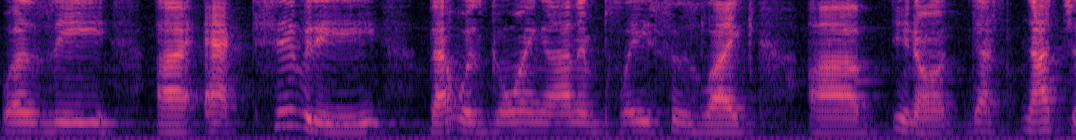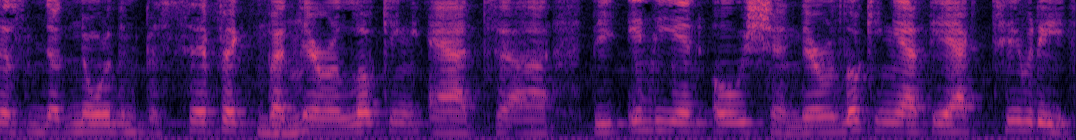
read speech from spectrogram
was the uh, activity that was going on in places like, uh, you know, that's not just the Northern Pacific, but they were looking at uh, the Indian Ocean. They were looking at the activity,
